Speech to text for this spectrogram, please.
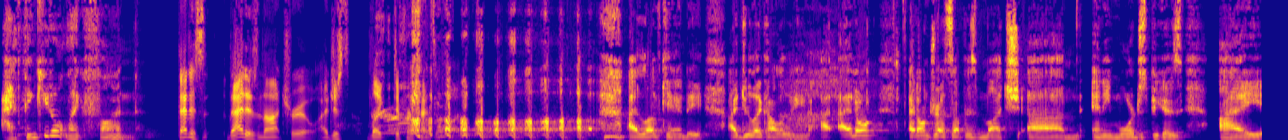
I think you don't like fun. That is that is not true. I just like different kinds of fun. I love candy. I do like Halloween. I, I don't. I don't dress up as much um, anymore, just because I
